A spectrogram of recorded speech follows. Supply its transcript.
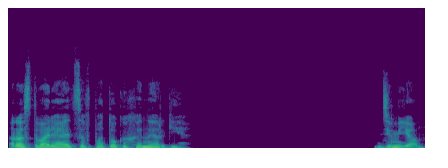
растворяется в потоках энергии. Демьян.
